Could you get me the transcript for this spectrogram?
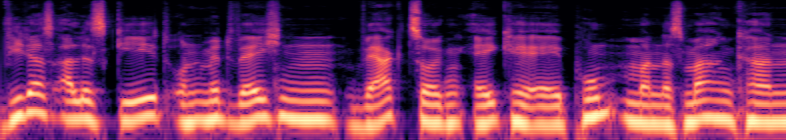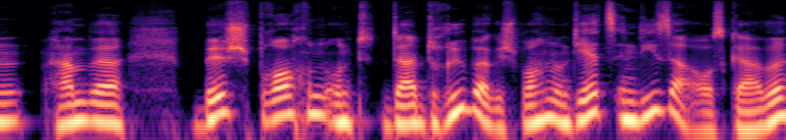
Wie das alles geht und mit welchen Werkzeugen, aka Pumpen, man das machen kann, haben wir besprochen und darüber gesprochen. Und jetzt in dieser Ausgabe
